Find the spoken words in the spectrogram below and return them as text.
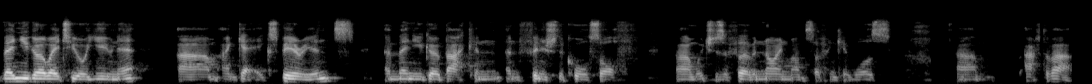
Then you go away to your unit um, and get experience. And then you go back and, and finish the course off, um, which is a further nine months, I think it was, um, after that.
